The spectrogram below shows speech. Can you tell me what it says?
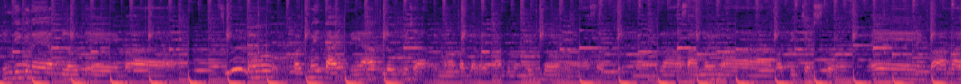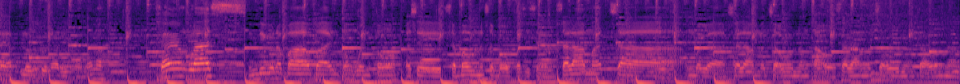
hindi ko na i-upload eh baka siguro pag may time i-upload ko siya yung mga pagkakit namin ng mundo yung mga side trip na nakakasama yung mga co-teachers ko eh baka ma-upload ko na rin yun ano So yung class, hindi ko na pahabain tong kwento kasi sabaw na sabaw pa si Sen. Salamat sa, umaga, salamat sa unang taon. Salamat sa unang taon ng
